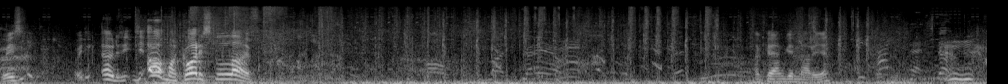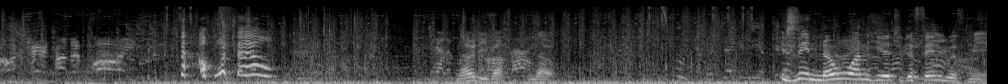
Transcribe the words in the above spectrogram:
Where is he? Where did he? Oh, did he? Oh my god, he's still alive. Okay, I'm getting out of here. oh, what the hell? No, D.Va. No. Is there no one here to defend with me?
